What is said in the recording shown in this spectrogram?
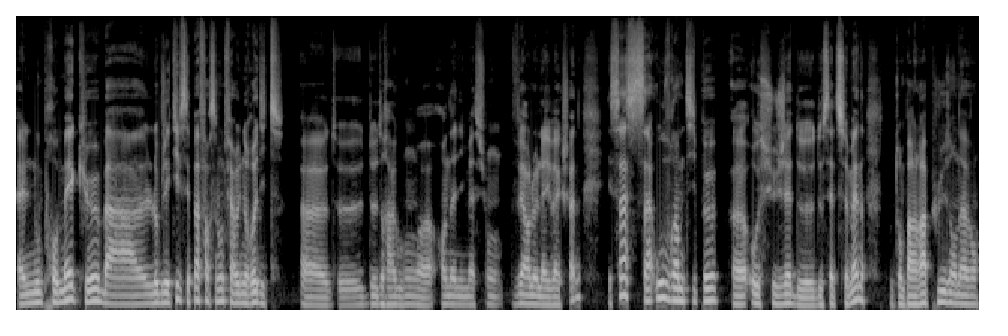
elle nous promet que bah, l'objectif, c'est pas forcément de faire une redite. de, de, Dragon en animation vers le live action. Et ça, ça ouvre un petit peu au sujet de, de, cette semaine, dont on parlera plus en avant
